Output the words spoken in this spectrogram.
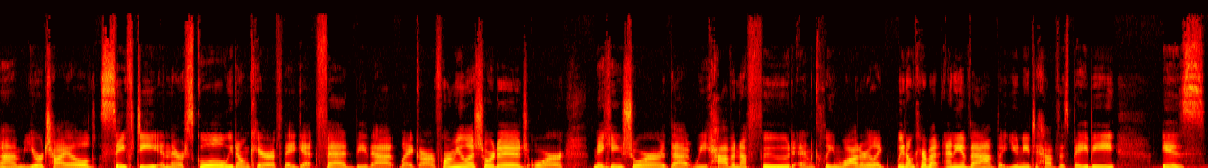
um, your child safety in their school. We don't care if they get fed, be that like our formula shortage or making sure that we have enough food and clean water. Like, we don't care about any of that, but you need to have this baby is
